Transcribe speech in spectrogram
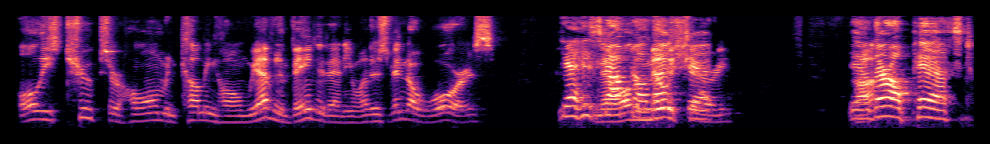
all these troops are home and coming home. We haven't invaded anyone. There's been no wars. Yeah, he all stopped the all, that shit. Yeah, Huh? they're all pissed.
